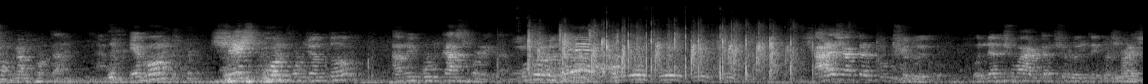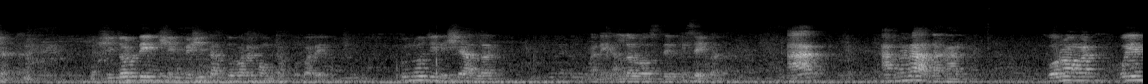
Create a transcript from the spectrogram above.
সংগ্রাম করতাম এবং শেষ ফল পর্যন্ত আমি বুট কাজ করে সাড়ে সাতটার বুট শুরু হইব। অন্যান্য সময় আটটার শুরু হইতো এগুলো সাড়ে সাতটা। শীতর দিন শীত বেশি থাকতে পারে কম থাকতে পারে। কোনো জিনিসে আল্লাহ মানে আল্লাহর হস্তে পিছাই পারে আর আপনারা আধা খান। বড় আমার বইয়ের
